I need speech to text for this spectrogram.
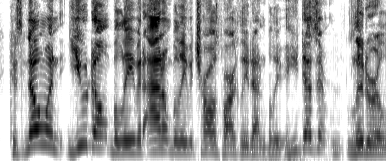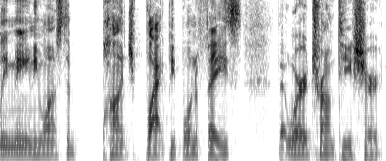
because no one, you don't believe it, I don't believe it. Charles Barkley doesn't believe it. He doesn't literally mean he wants to punch black people in the face that wear a Trump T-shirt.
